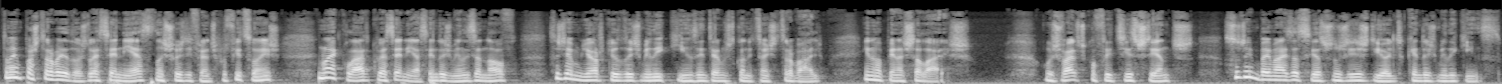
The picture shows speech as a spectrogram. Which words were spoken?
Também para os trabalhadores do SNS, nas suas diferentes profissões, não é claro que o SNS em 2019 seja melhor que o de 2015 em termos de condições de trabalho e não apenas salários. Os vários conflitos existentes surgem bem mais acesos nos dias de hoje do que em 2015.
